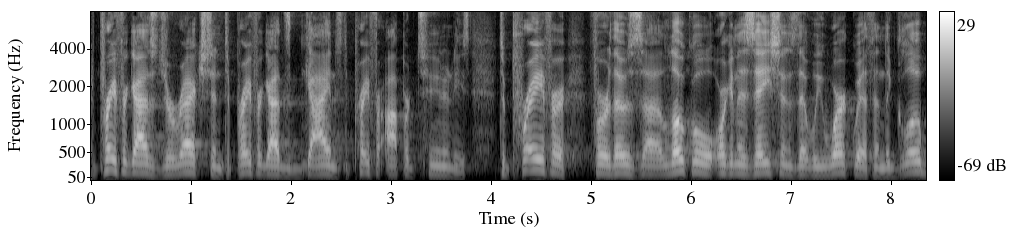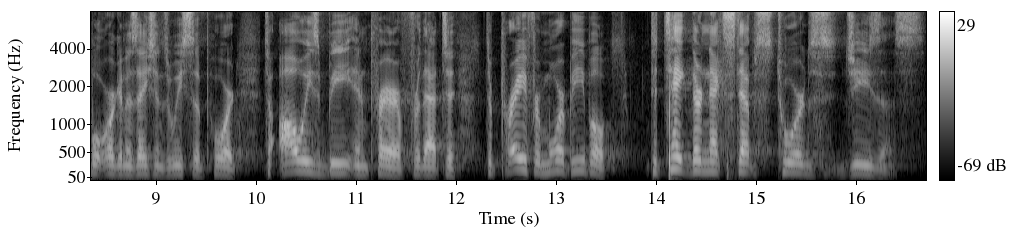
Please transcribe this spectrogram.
to pray for God's direction, to pray for God's guidance, to pray for opportunities, to pray for, for those uh, local organizations that we work with and the global organizations we support, to always be in prayer for that, to, to pray for more people to take their next steps towards Jesus.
